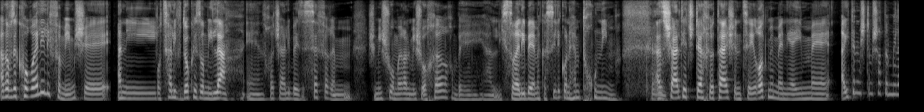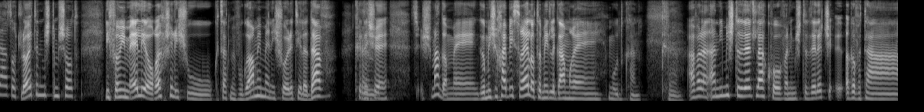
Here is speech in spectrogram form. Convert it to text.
אגב, זה קורה לי לפעמים שאני רוצה לבדוק איזו מילה. אני זוכרת שהיה לי באיזה ספר, הם, שמישהו אומר על מישהו אחר, ב... על ישראלי בעמק הסיליקון, הם תכונים. כן. אז שאלתי את שתי אחיותיי, שהן צעירות ממני, האם אה, הייתן משתמשות במילה הזאת? לא הייתן משתמשות? לפעמים אלי, העורך שלי, שהוא קצת מבוגר ממני שואל את ילדיו, כן. כדי ש... שמע, גם, אה, גם מי שחי בישראל לא תמיד לגמרי מעודכן. כן. אבל אני משתדלת לעקוב, אני משתדלת ש... אגב, אתה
